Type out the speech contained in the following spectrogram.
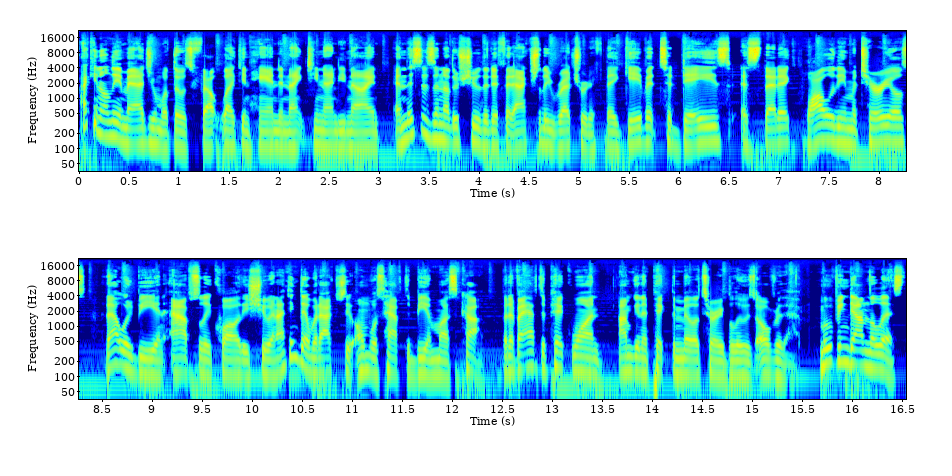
I can only imagine what those felt like in hand in 1999, and this is another shoe that if it actually retroed, if they gave it today's aesthetic, quality materials, that would be an absolutely quality shoe, and I think that would actually almost have to be a must cop. But if I have to pick one, I'm going to pick the military blues over that. Moving down the list,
